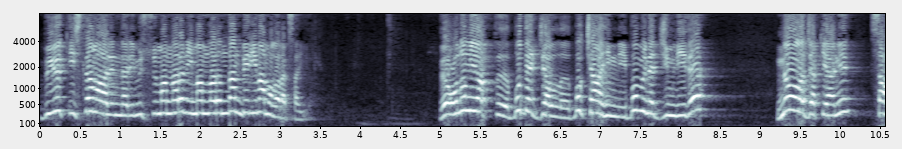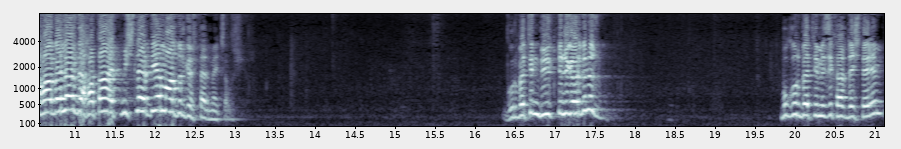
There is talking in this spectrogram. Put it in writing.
büyük İslam alimleri, Müslümanların imamlarından bir imam olarak sayıyor. Ve onun yaptığı bu deccallığı, bu kahinliği, bu müneccimliği de ne olacak yani? Sahabeler de hata etmişler diye mazur göstermeye çalışıyor. Gurbetin büyüklüğünü gördünüz mü? Bu gurbetimizi kardeşlerim,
